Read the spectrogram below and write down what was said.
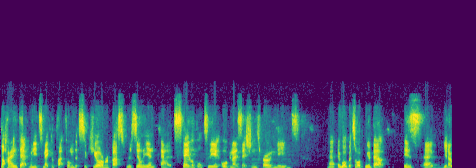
behind that, we need to make a platform that's secure, robust, resilient, uh, scalable to the organization's growing needs. Uh, and what we're talking about is, uh, you know,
